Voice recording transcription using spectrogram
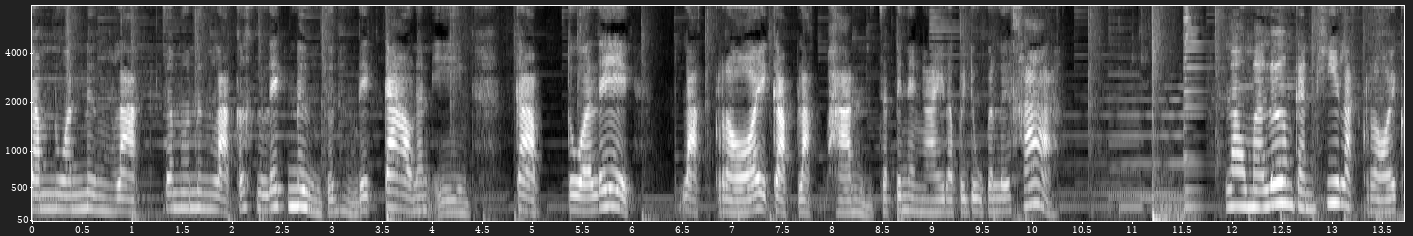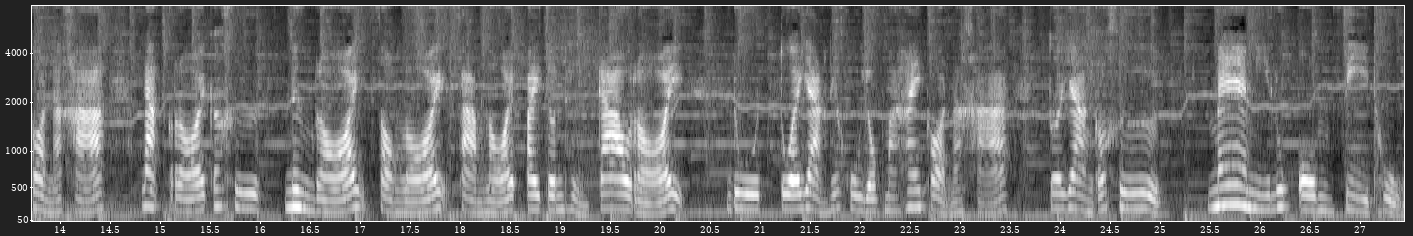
จำนวนหนึ่งหลักจำนวนหนึ่งหลักก็คือเลข 1 จนถึงเลข 9 นั่นเอง กับตัวเลขหลักร้อยกับหลักพัน จะเป็นยังไงเราไปดูกันเลยค่ะ เรามาเริ่มกันที่หลักร้อยก่อนนะคะ หลักร้อยก็คือ 100 200 300 ไปจนถึง 900 ดูตัวอย่างที่ครูยกมาให้ก่อนนะคะ ตัวอย่างก็คือ แม่มีลูกอม 4 ถุง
